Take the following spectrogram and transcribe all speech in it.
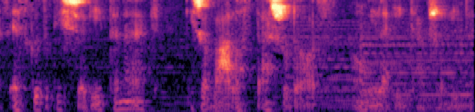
az eszközök is segítenek, és a választásod az, ami leginkább segíteni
